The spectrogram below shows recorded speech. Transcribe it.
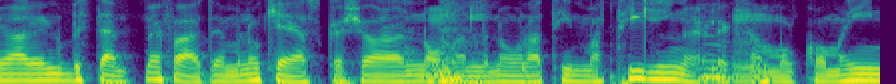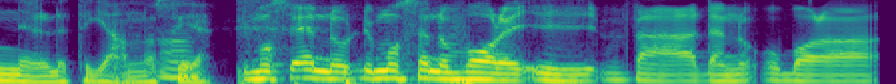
jag hade bestämt mig för att men okej, jag ska köra någon eller några timmar till nu liksom, Mm. och komma in i det lite grann och Ja. se. Du, måste ändå, du måste ändå vara i världen och bara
